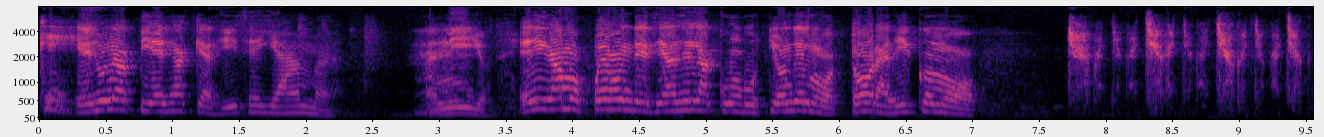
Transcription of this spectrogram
¿Qué? Es una pieza que así se llama. Anillos. Es, digamos, pues, donde se hace la combustión del motor, así como... chaca, chaca, chaca, chaca, chaca, chaca, chaca.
